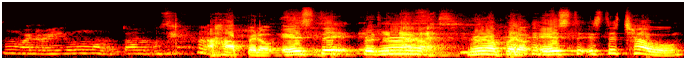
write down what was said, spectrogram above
Bueno, hay un montón, o sea. Ajá, pero este, pero no, no, no, no, no, pero este, este chavo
